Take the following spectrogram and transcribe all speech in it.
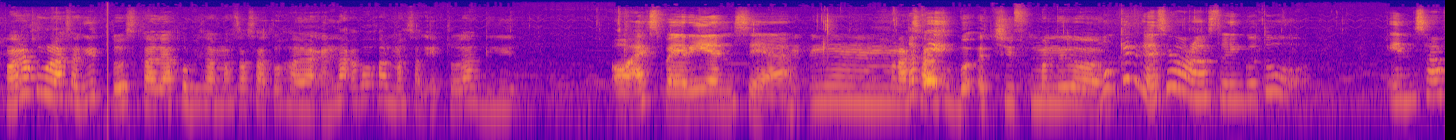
Karena aku ngerasa gitu, sekali aku bisa masak satu hal yang enak, aku akan masak itu lagi. oh experience ya Mm, merasa Tapi- sebuah achievement gitu loh. mungkin gak sih orang selingkuh tuh insaf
